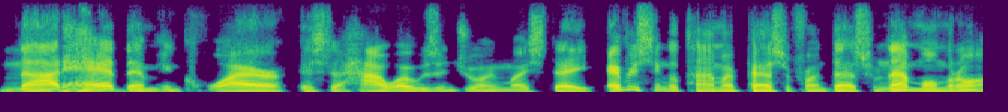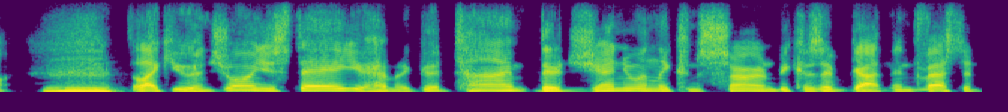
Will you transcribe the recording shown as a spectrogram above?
not had them inquire as to how I was enjoying my stay every single time I passed the front desk from that moment on. Mm. Like you enjoying your stay, you're having a good time. They're genuinely concerned because they've gotten invested.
